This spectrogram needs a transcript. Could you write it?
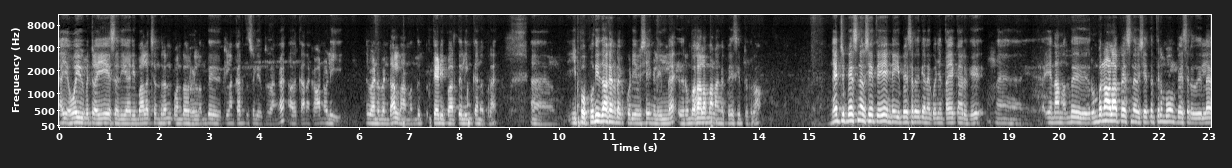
ஓய்வு பெற்ற ஐஏஎஸ் அதிகாரி பாலச்சந்திரன் போன்றவர்கள் வந்து எல்லாம் கருத்து சொல்லியிருக்கிறாங்க. அதற்கான காணொளி வேண்டுமென்றால் நான் வந்து தேடி பார்த்து லிங்க் அனுப்புறேன். இப்போ புதிதாக நடக்கக்கூடிய விஷயங்கள் இல்லை. இது ரொம்ப காலமா நாங்க பேசிட்டு இருக்கிறோம். நேற்று பேசின விஷயத்தையே இன்னைக்கு பேசுறதுக்கு எனக்கு கொஞ்சம் தயக்கம் இருக்கு. நான் வந்து ரொம்ப நாளா பேசின விஷயத்த திரும்பவும் பேசுறது இல்லை.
